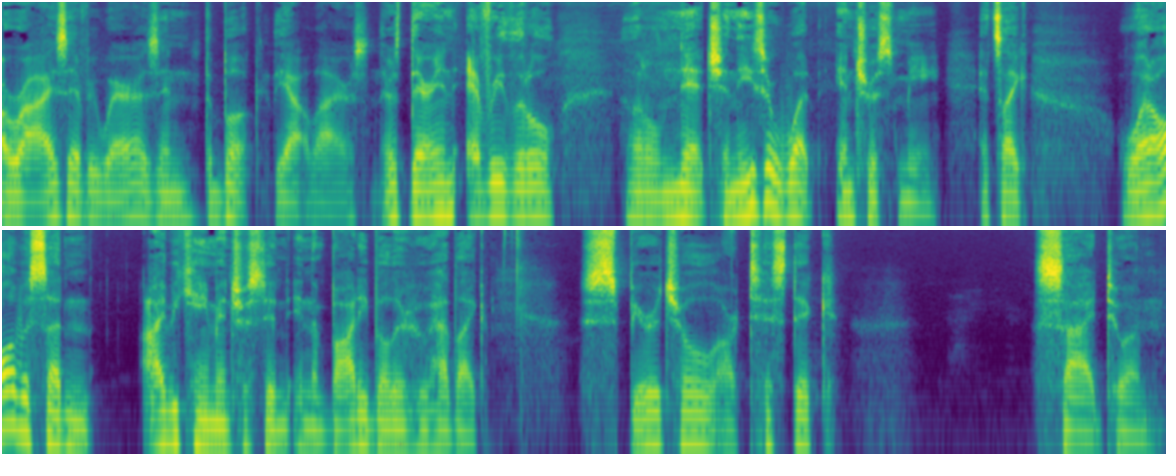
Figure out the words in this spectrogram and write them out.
arise everywhere, as in the book, The Outliers. There's they're in every little little niche, and these are what interest me. It's like what all of a sudden I became interested in the bodybuilder who had like spiritual, artistic side to him.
